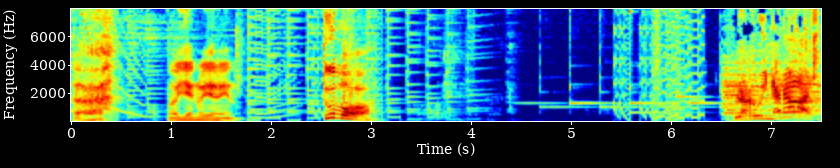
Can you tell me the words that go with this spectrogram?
Ah, no oye bien. ¡Tubo! ¡La arruinarás!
